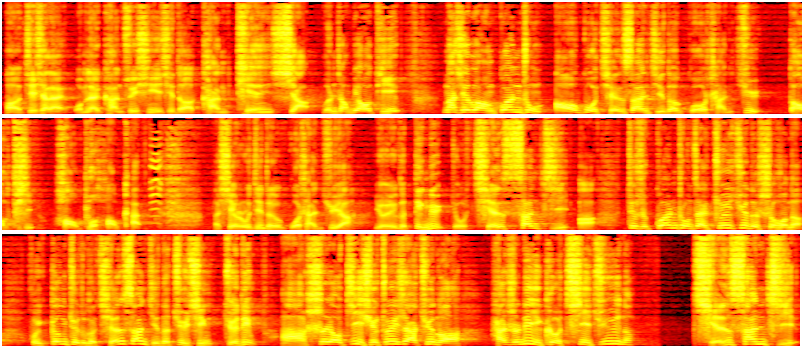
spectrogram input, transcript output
好，接下来我们来看最新一期的《看天下》文章标题。那些让观众熬过前三集的国产剧到底好不好看？那现如今这个国产剧啊，有一个定律，就前三集啊，就是观众在追剧的时候呢，会根据这个前三集的剧情决定啊，是要继续追下去呢，还是立刻弃剧呢？前三集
